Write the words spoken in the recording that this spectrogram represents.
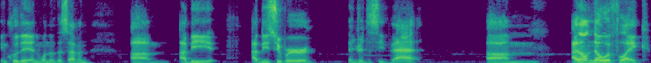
include it in one of the seven. Um, I'd be I'd be super interested to see that. Um, I don't know if like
